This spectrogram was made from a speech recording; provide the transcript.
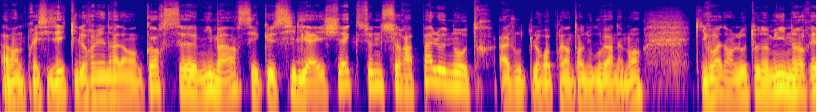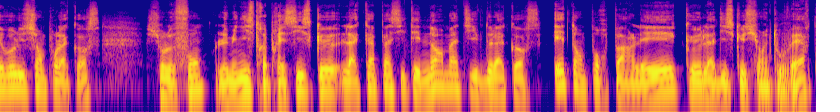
avant de préciser qu'il reviendra dans Corse euh, mi-mars et que s'il y a échec, ce ne sera pas le nôtre, ajoute le représentant du gouvernement, qui voit dans l'autonomie une révolution pour la Corse. Sur le fond, le ministre précise que la capacité normative de la Corse étant pour parler, que la discussion est ouverte.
